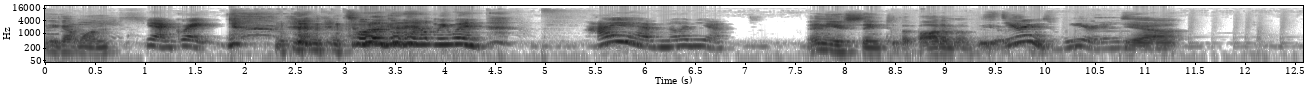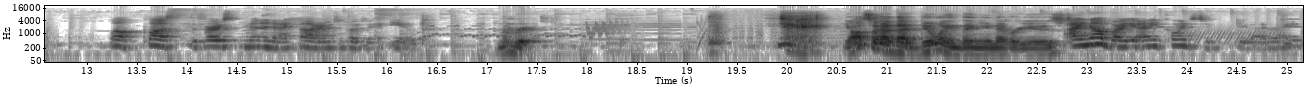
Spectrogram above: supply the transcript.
you got one. Yeah, great. totally gonna help me win. I have no idea. Then you sink to the bottom of the ocean. Steering is weird. And it's, Yeah. Well, plus the first minute I thought I'm supposed to hit you. Remember, you also had that dueling thing you never used. I know, but I need coins to do that, right?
